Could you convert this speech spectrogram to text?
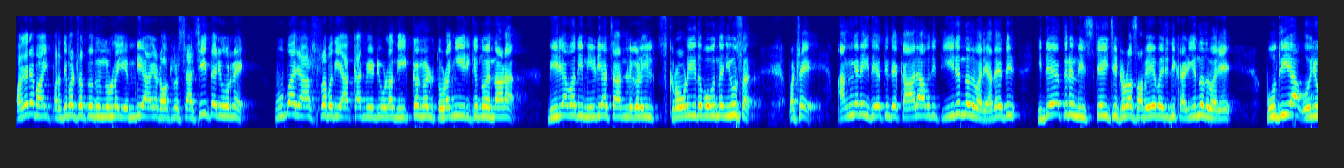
പകരമായി പ്രതിപക്ഷത്തു നിന്നുള്ള എം പി ആയ ഡോക്ടർ ശശി തരൂറിനെ ഉപരാഷ്ട്രപതിയാക്കാൻ വേണ്ടിയുള്ള നീക്കങ്ങൾ തുടങ്ങിയിരിക്കുന്നു എന്നാണ് നിരവധി മീഡിയ ചാനലുകളിൽ സ്ക്രോൾ ചെയ്തു പോകുന്ന ന്യൂസ്. പക്ഷേ അങ്ങനെ ഇദ്ദേഹത്തിന്റെ കാലാവധി തീരുന്നത് വരെ അതായത് ഇദ്ദേഹത്തിന് നിശ്ചയിച്ചിട്ടുള്ള സമയപരിധി കഴിയുന്നത് വരെ പുതിയ ഒരു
